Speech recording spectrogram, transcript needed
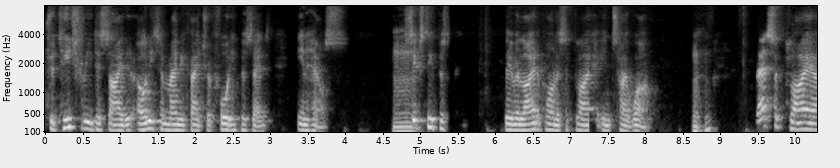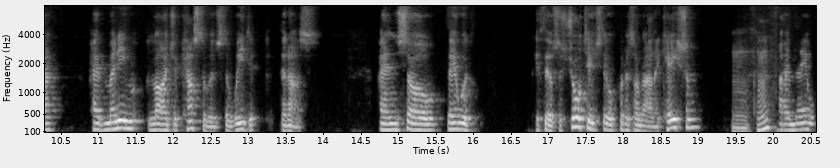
strategically decided only to manufacture 40% in house. Mm. 60% they relied upon a supplier in Taiwan. Mm-hmm. That supplier had many larger customers than we did, than us. And so they would, if there was a shortage, they would put us on allocation mm-hmm. and they would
